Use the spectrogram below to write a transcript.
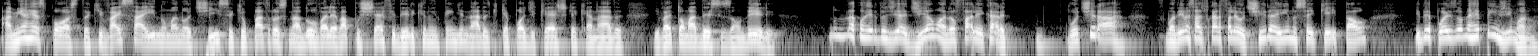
a minha resposta que vai sair numa notícia que o patrocinador vai levar pro chefe dele que não entende nada do que é podcast, o que é nada, e vai tomar a decisão dele? Na corrida do dia a dia, mano, eu falei, cara, vou tirar. Mandei mensagem pro cara, falei, eu tira aí, não sei o que e tal. E depois eu me arrependi, mano.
